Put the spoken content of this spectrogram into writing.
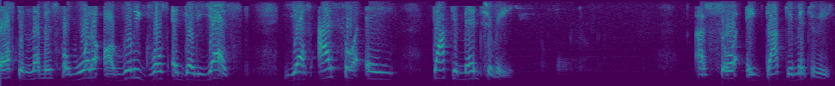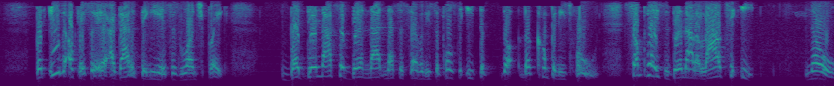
often lemons for water are really gross and dirty. Yes, yes. I saw a documentary. I saw a documentary. But even okay, so I got a thing here. It says lunch break but they're not they're not necessarily supposed to eat the, the the company's food. Some places they're not allowed to eat. No,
